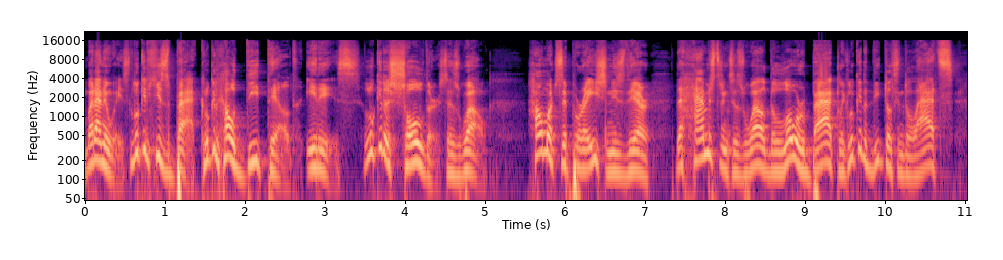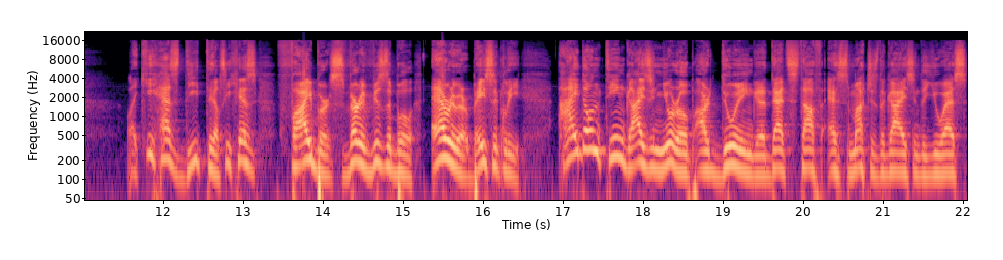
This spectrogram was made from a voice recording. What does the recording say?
But anyways, look at his back. Look at how detailed it is. Look at the shoulders as well. How much separation is there the hamstrings as well, the lower back. Like, look at the details in the lats. Like, he has details, he has fibers, very visible everywhere, basically. I don't think guys in Europe are doing uh, that stuff as much as the guys in the US.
